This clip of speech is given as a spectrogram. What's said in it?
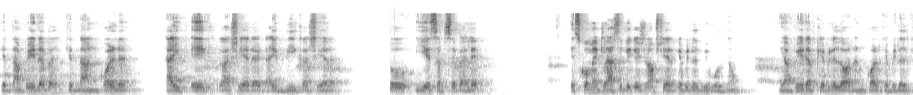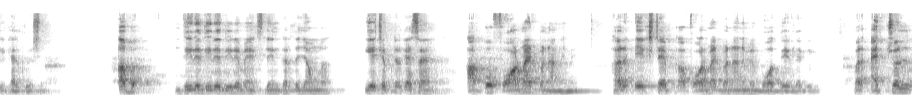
कितना पेड अप है, कितना अनकॉल्ड है टाइप ए का शेयर है टाइप बी का शेयर है। तो ये सबसे पहले, इसको मैं क्लासिफिकेशन ऑफ़ शेयर कैपिटल भी बोलता हूँ, या पेड अप कैपिटल और अनकॉल्ड कैपिटल की कैलकुलेशन अब धीरे धीरे धीरे मैं एक्सप्लेन करते जाऊँगा, ये चैप्टर कैसा है? आपको फॉर्मेट बनाने में, हर एक स्टेप का फॉर्मेट बनाने में बहुत देर लगेगी। पर एक्चुअल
